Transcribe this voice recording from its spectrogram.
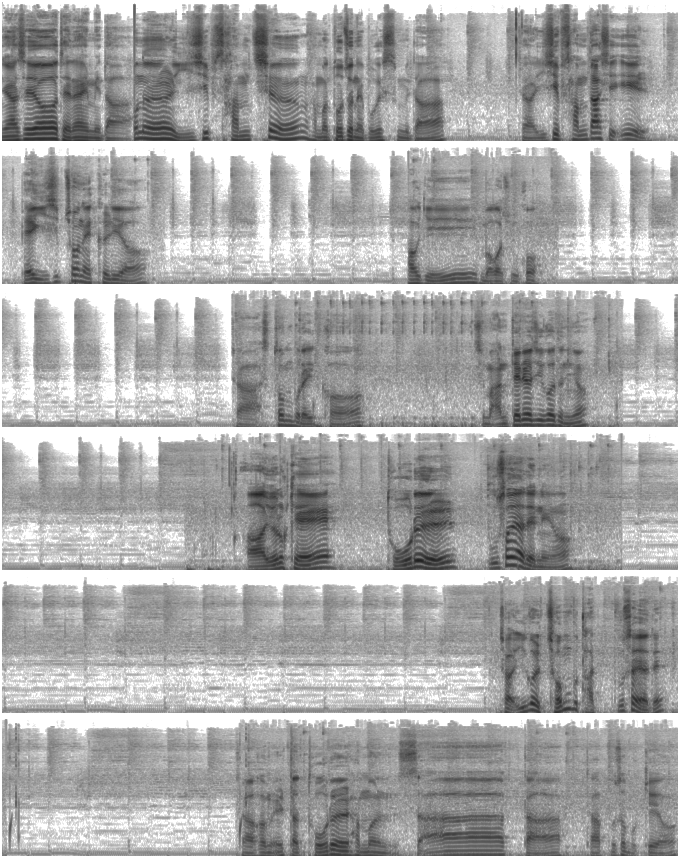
안녕하세요 대나입니다. 오늘 23층 한번 도전해 보겠습니다. 자 23-1 120초 내 클리어. 거기 먹어주고. 자 스톤 브레이커. 지금 안 때려지거든요. 아 요렇게 돌을 부숴야 되네요 자 이걸 전부 다 부숴야 돼? 자 그럼 일단 돌을 한번 싹 다 다 부숴볼게요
